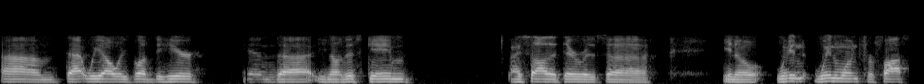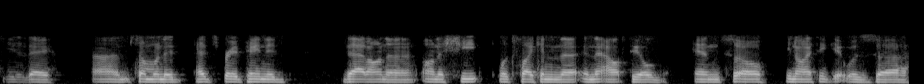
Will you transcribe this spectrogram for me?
um, that we always love to hear, and uh, you know this game, I saw that there was uh, you know win win one for Fosse today. Um, someone had, had spray painted that on a on a sheet looks like in the in the outfield. And so, you know, I think it was uh,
